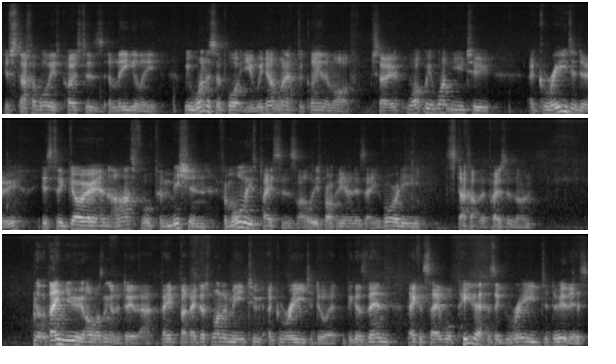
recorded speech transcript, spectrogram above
you've stuck up all these posters illegally. We want to support you. We don't want to have to clean them off. So what we want you to agree to do is to go and ask for permission from all these places, like all these property owners that you've already stuck up their posters on." No, they knew I wasn't going to do that, they, but they just wanted me to agree to do it because then they could say, well, Peter has agreed to do this,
